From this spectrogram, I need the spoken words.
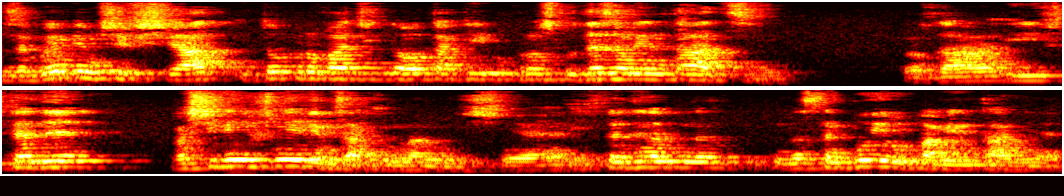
zagłębiam się w świat i to prowadzi do takiej po prostu dezorientacji. Prawda? I wtedy właściwie już nie wiem, za kim mam iść. Nie? I wtedy na, na, następuje upamiętanie.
